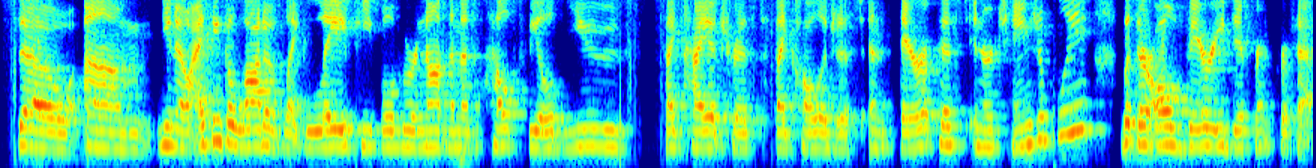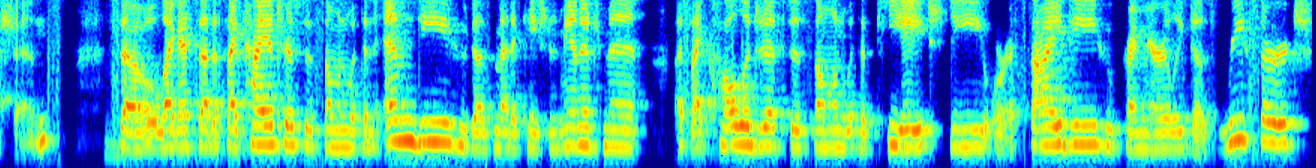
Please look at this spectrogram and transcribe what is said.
So, um, you know, I think a lot of like lay people who are not in the mental health field use psychiatrist, psychologist, and therapist interchangeably, but they're all very different professions. So, like I said, a psychiatrist is someone with an MD who does medication management. A psychologist is someone with a PhD or a PsyD who primarily does research.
